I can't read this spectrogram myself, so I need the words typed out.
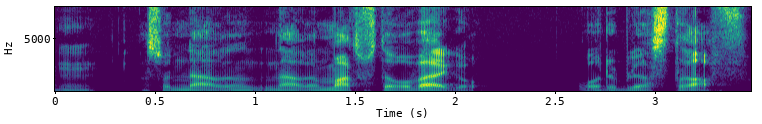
Mm. Alltså när, när en match står och väger och det blir straff.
